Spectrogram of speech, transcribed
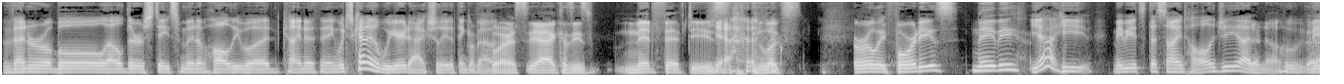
venerable elder statesman of Hollywood kind of thing, which is kind of weird actually to think Of about. Of course. Yeah, because he's mid 50s. Yeah. and looks early 40s, maybe. Yeah, he maybe it's the Scientology. I don't know who. Maybe I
